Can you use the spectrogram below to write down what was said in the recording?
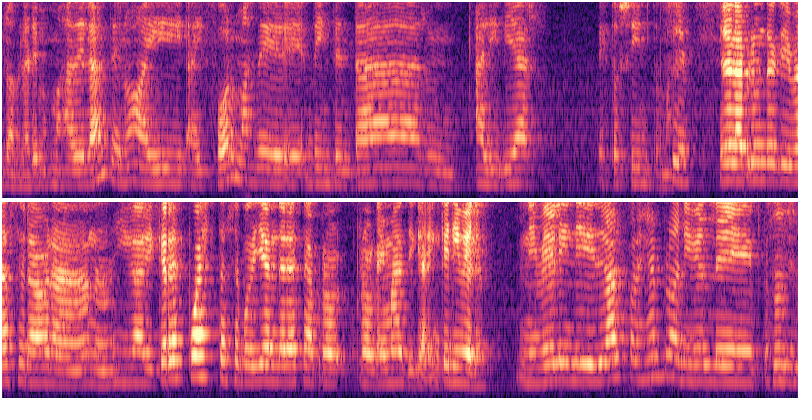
lo hablaremos más adelante, ¿no? Hay, hay formas de, de, intentar aliviar estos síntomas. Sí, era la pregunta que iba a hacer ahora Ana y Gaby. ¿Qué respuestas se podrían dar a esta problemática? ¿En qué niveles? ¿A nivel individual, por ejemplo? ¿A nivel de profesión?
